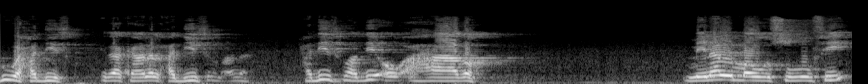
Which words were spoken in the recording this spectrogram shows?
huwa xadiidku idaa kaana alxadiidu macnaha xadiidku haddii uu ahaado min almawsuufi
